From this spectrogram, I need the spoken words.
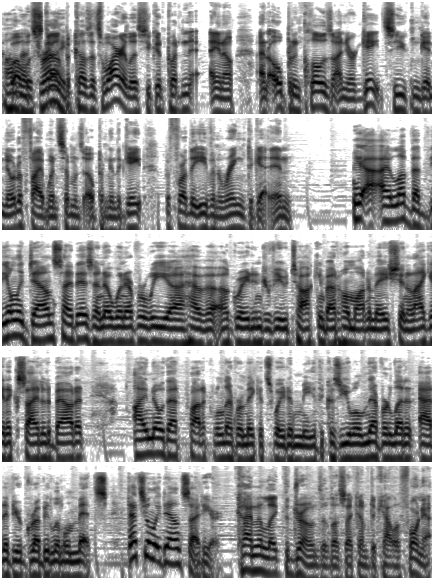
Oh, well, that's with Scout, right. because it's wireless, you can put an, you know, an open and close on your gate so you can get notified when someone's opening the gate before they even ring to get in. Yeah, I love that. The only downside is I know whenever we uh, have a, a great interview talking about home automation and I get excited about it, I know that product will never make its way to me because you will never let it out of your grubby little mitts. That's the only downside here. Kind of like the drones, unless I come to California.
